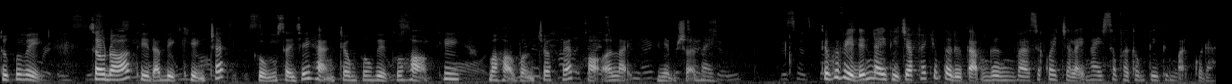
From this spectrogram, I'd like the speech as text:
Thưa quý vị, sau đó thì đã bị khiển trách cũng sẽ giới hạn trong công việc của họ khi mà họ vẫn cho phép họ ở lại nhiệm sở này. Thưa quý vị, đến đây thì cho phép chúng tôi được tạm ngừng và sẽ quay trở lại ngay sau phần thông tin thương mại của đài.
